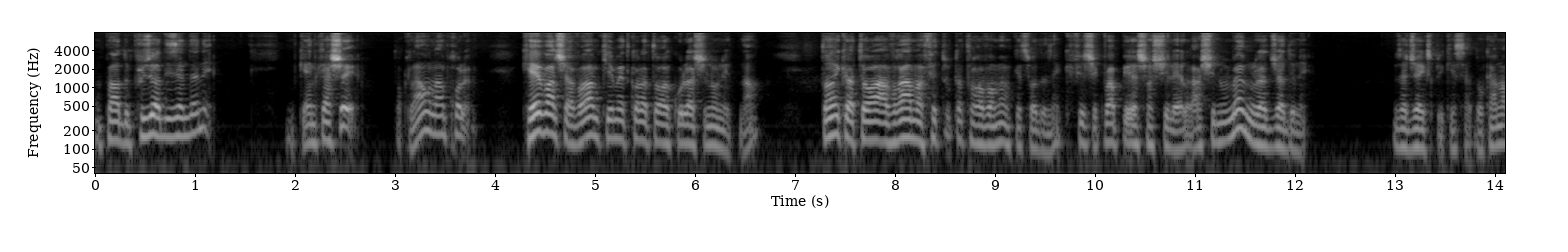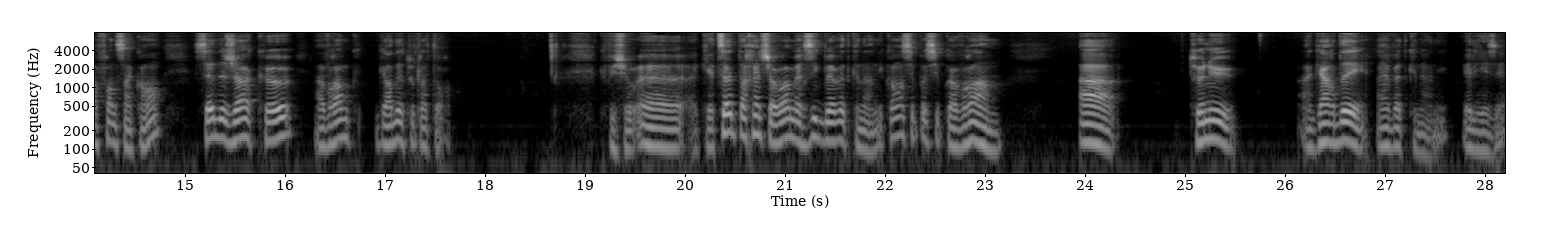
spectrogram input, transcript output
on parle de plusieurs dizaines d'années. Ken caché. Donc là, on a un problème. Kevan Shavram qui met la Torah kula nitna. Tandis que la Torah, Avram a fait toute la Torah avant même qu'elle soit donnée. Rachid nous-mêmes nous l'a déjà donné. nous a déjà expliqué ça. Donc un enfant de 5 ans sait déjà que Avram gardait toute la Torah. Comment c'est possible qu'Avram a tenu à garder un Evet Kenani, Eliezer,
